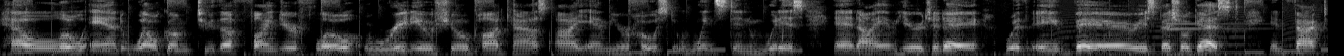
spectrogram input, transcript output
Hello and welcome to the Find Your Flow radio show podcast. I am your host, Winston Widdes, and I am here today with a very special guest. In fact,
